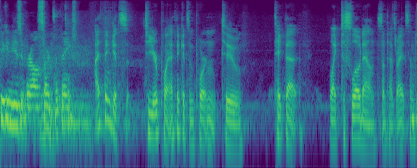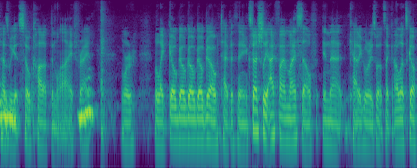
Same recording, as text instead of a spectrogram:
you can use it for all sorts of things. I think it's to your point. I think it's important to take that, like to slow down sometimes, right? Sometimes mm-hmm. we get so caught up in life, right? Mm-hmm. We're we're like go go go go go type of thing. Especially, I find myself in that category as well. It's like oh, let's go.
